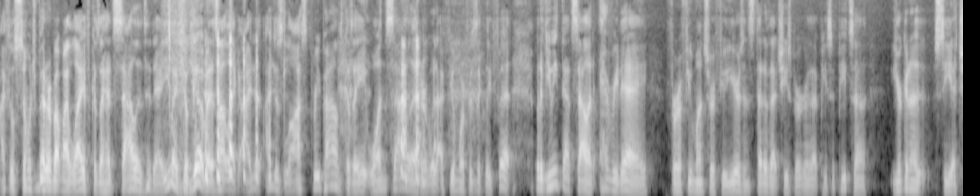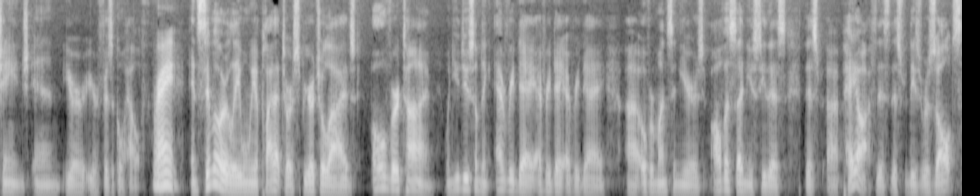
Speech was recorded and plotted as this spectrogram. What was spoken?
I feel so much better about my life because I had salad today. You might feel good, but it's not like I just, I just lost three pounds because I ate one salad or what, I feel more physically fit. But if you eat that salad every day, for a few months or a few years instead of that cheeseburger, that piece of pizza, you're going to see a change in your your physical health. Right. And similarly, when we apply that to our spiritual lives over time, when you do something every day, every day, every day, uh, over months and years, all of a sudden you see this this uh, payoff, this this these results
